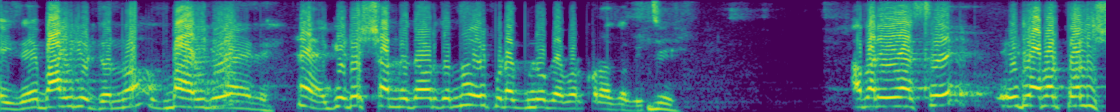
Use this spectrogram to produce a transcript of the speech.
এই যে বাইরের জন্য বাইরে বাইরে। হ্যাঁ গেটের সামনে দেওয়ার জন্য এই প্রোডাক্টগুলো ব্যবহার করা যাবে। জি। আবার এই আছে এটি আবার পলিশ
